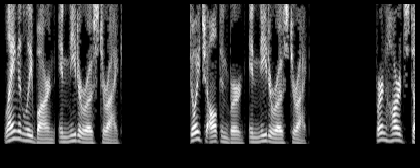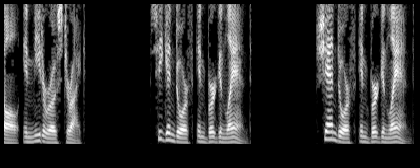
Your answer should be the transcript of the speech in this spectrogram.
Langenlebarn in Niederösterreich Deutsch Altenburg in Niederösterreich Bernhardsthal in Niederösterreich Siegendorf in Burgenland, Schandorf in Burgenland,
